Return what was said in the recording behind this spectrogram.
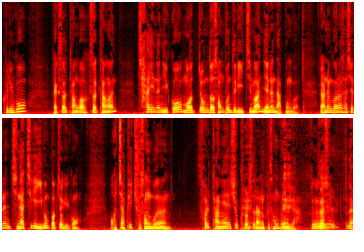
그리고 백설탕과 흑설탕은 차이는 있고 뭐 좀 더 성분들이 있지만 얘는 나쁜 것. 라는 거는 사실은 지나치게 이분법적이고 어차피 주성분은 설탕의 슈크로스라는 그 성분입니다. 그 사실 네.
